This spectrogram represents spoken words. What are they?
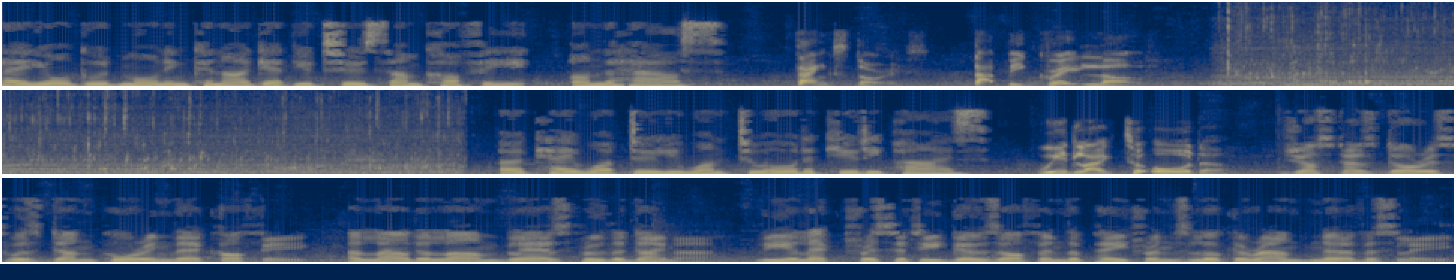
Hey y'all good morning can I get you two some coffee? On the house. Thanks, Doris. That'd be great love. Okay what do you want to order cutie pies? We'd like to order. Just as Doris was done pouring their coffee, a loud alarm blares through the diner. The electricity goes off and the patrons look around nervously.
